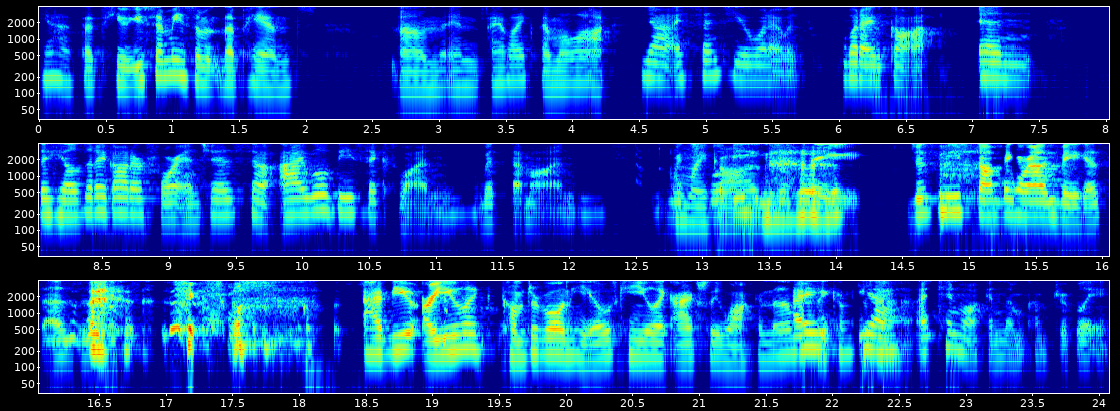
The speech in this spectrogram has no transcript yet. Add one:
yeah, that's cute. You sent me some of the pants. Um and I like them a lot. Yeah, I sent you what I was what I got. And the heels that I got are four inches, so I will be six one with them on. oh my god! Just me stomping around Vegas as a six, six one. Have you? Are you like comfortable in heels? Can you like actually walk in them? I, yeah, I can walk in them comfortably.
